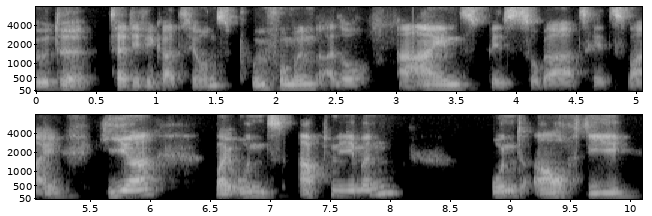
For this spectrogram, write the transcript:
Goethe-Zertifikationsprüfungen, also A1 bis sogar C2, hier bei uns abnehmen und auch die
